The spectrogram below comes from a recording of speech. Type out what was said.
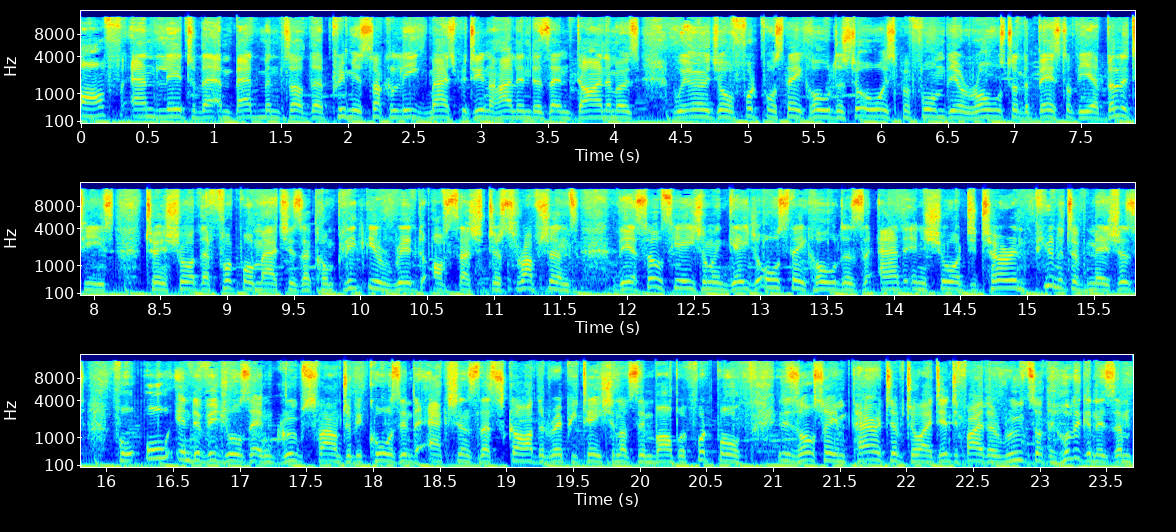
of and led to the abandonment of the Premier Soccer League match between Highlanders and Dynamos. We urge all football stakeholders to always perform their roles to the best of their abilities to ensure that football matches are completely rid of such disruptions. The association will engage all stakeholders and ensure deterrent punitive measures for all individuals and groups found to be causing the actions that scar the reputation of Zimbabwe football. It is also imperative to identify the roots of the hooliganism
